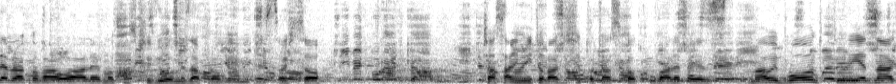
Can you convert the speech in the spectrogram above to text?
Tyle brakowało, ale mocno skrzywiło mnie za progiem. To jest coś, co czasami mi towarzyszy podczas skoków, ale to jest mały błąd, który jednak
